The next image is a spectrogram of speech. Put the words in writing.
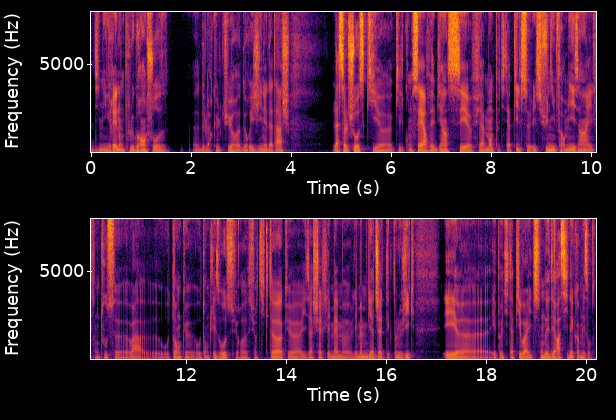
d'immigrés n'ont plus grand-chose de leur culture d'origine et d'attache la seule chose euh, qu'ils conservent, eh c'est euh, finalement petit à petit, ils s'uniformisent. Hein, ils sont tous euh, autant, que, les autres sur, TikTok. ils achètent les mêmes, gadgets technologiques. Et, et, petit à petit, ils sont des déracinés comme les autres.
